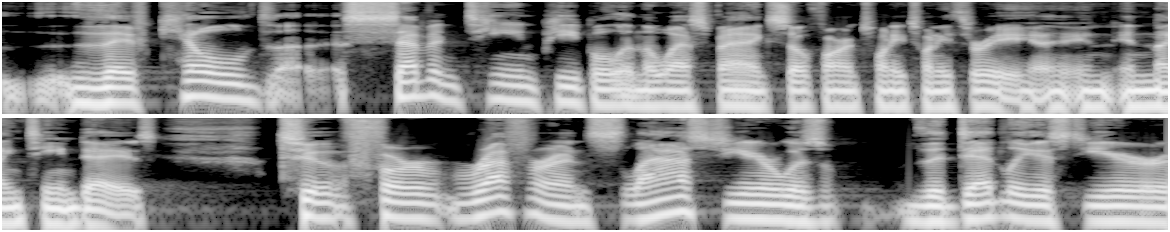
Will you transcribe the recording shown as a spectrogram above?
They've killed uh, 17 people in the West Bank so far in 2023 uh, in, in 19 days. To, for reference, last year was the deadliest year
